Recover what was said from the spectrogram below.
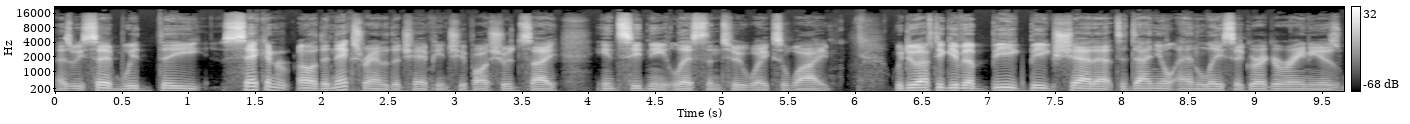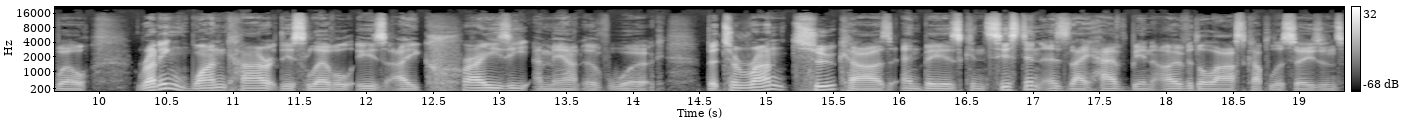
as we said, with the second or the next round of the championship, I should say, in Sydney, less than two weeks away. We do have to give a big, big shout out to Daniel and Lisa Gregorini as well. Running one car at this level is a crazy amount of work, but to run two cars and be as consistent as they have been over the last couple of seasons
